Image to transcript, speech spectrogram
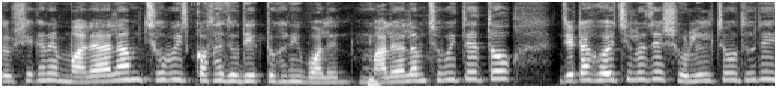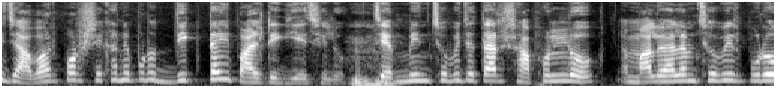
তো সেখানে মালায়ালাম ছবির কথা যদি একটুখানি বলেন। মালায়ালাম ছবিতে তো যেটা হয়েছিল যে সলিল চৌধুরী যাওয়ার পর সেখানে পুরো দিকটাই পাল্টে গিয়েছিল। চেম্বিন ছবিতে তার সাফল্য মালায়ালাম ছবির পুরো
